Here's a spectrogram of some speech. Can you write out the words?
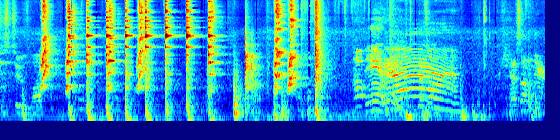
Just too long. There. Ah. Got something there.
